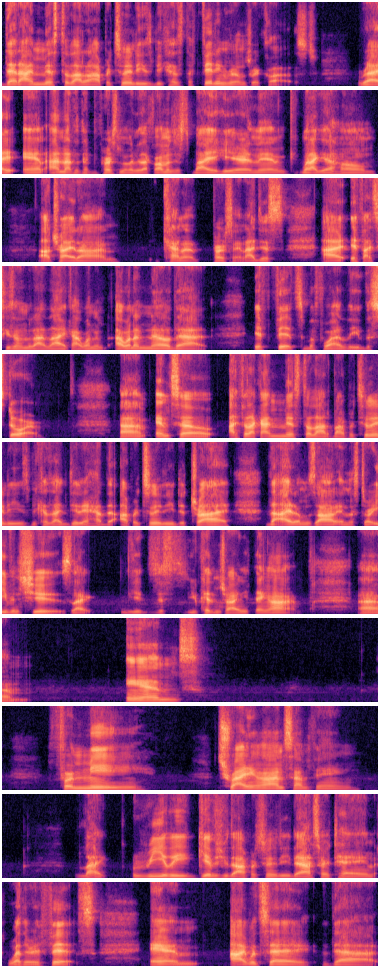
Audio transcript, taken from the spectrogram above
that I missed a lot of opportunities because the fitting rooms were closed. Right. And I'm not the type of person that'll be like, oh, I'm gonna just buy it here and then when I get home, I'll try it on kind of person. I just I if I see something that I like, I want to I want to know that it fits before I leave the store. Um, and so I feel like I missed a lot of opportunities because I didn't have the opportunity to try the items on in the store, even shoes. Like you just you couldn't try anything on. Um, and for me, trying on something like really gives you the opportunity to ascertain whether it fits. And I would say that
